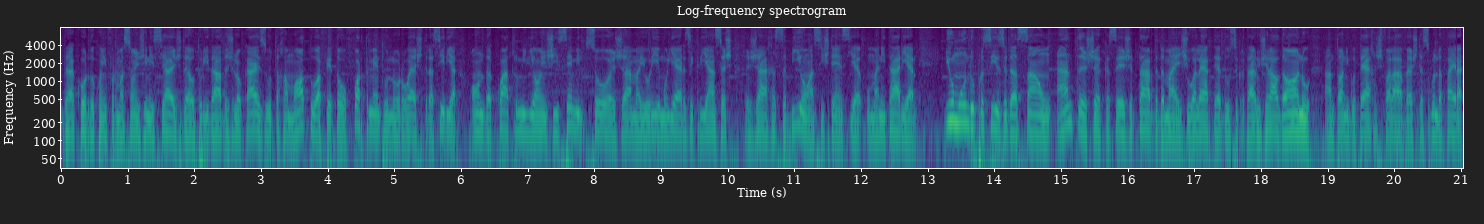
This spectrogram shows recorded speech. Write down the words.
De acordo com informações iniciais de autoridades locais, o terremoto afetou fortemente o noroeste da Síria, onde 4 milhões e 100 mil pessoas, a maioria mulheres e crianças, já recebiam assistência humanitária. E o mundo precisa de ação antes que seja tarde demais. O alerta é do secretário-geral da ONU, António Guterres, falava esta segunda-feira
